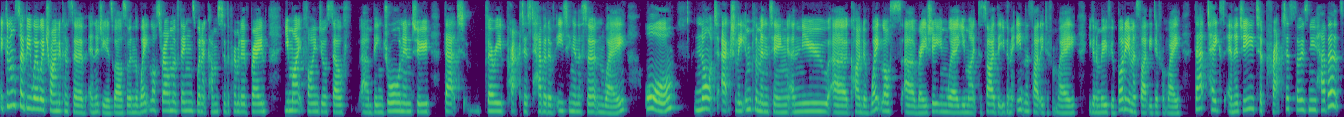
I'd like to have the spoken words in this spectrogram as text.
It can also be where we're trying to conserve energy as well. So, in the weight loss realm of things, when it comes to the primitive brain, you might find yourself um, being drawn into that very practiced habit of eating in a certain way, or not actually implementing a new uh, kind of weight loss uh, regime where you might decide that you're going to eat in a slightly different way, you're going to move your body in a slightly different way. That takes energy to practice those new habits.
